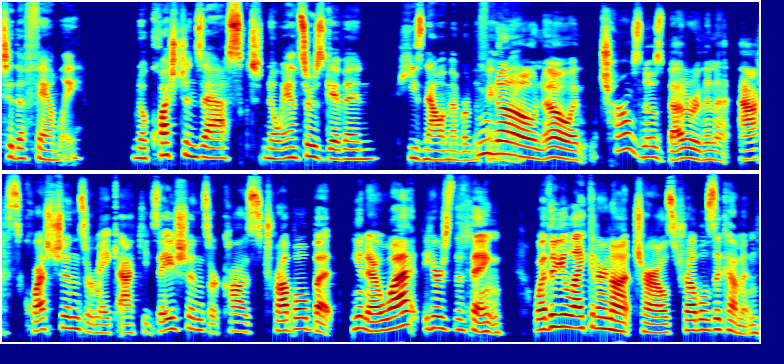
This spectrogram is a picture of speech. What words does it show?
to the family. No questions asked, no answers given. He's now a member of the family. No, no. I- Charles knows better than to ask questions or make accusations or cause trouble. But you know what? Here's the thing whether you like it or not, Charles, trouble's a coming.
